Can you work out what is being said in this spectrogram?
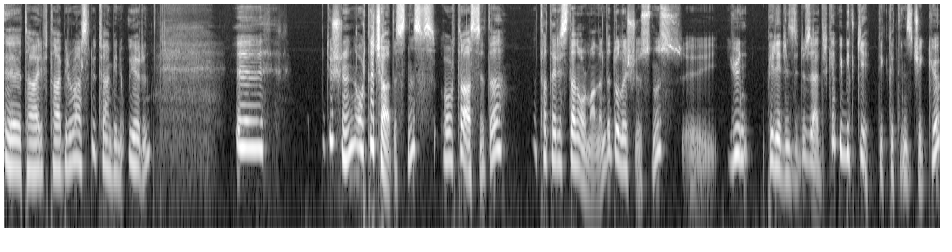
e, tarif tabir varsa lütfen beni uyarın. E, düşünün Orta Çağ'dasınız. Orta Asya'da Tataristan ormanlarında dolaşıyorsunuz. E, yün pelerinizi düzeltirken bir bitki dikkatinizi çekiyor.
